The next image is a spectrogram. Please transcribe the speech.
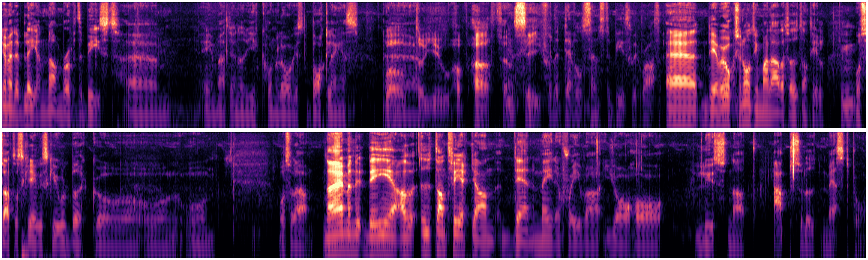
Ja men det blir en Number of the Beast. Um, I och med att jag nu gick kronologiskt baklänges. Woe Eh, to you of earth and sea. for the devil sends the beast with wrath. Eh, det var ju också någonting man lärde sig utan till Mm. Och satt och skrev i skolböcker och, och, och, och sådär. Nej men det, det är alltså, utan tvekan den Maiden-skiva jag har lyssnat absolut mest på.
